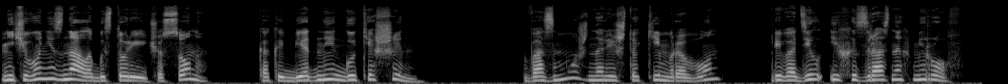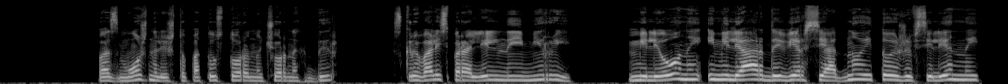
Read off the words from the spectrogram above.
ничего не знал об истории Чосона, как и бедный Гукешин. Возможно ли, что Ким Ревон приводил их из разных миров? Возможно ли, что по ту сторону черных дыр скрывались параллельные миры, миллионы и миллиарды версий одной и той же Вселенной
